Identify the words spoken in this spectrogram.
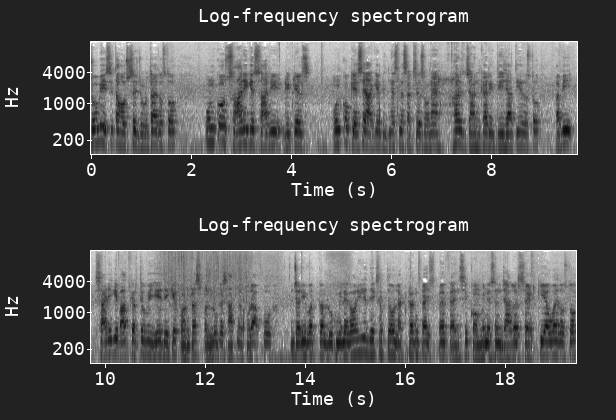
जो भी इसी हाउस से जुड़ता है दोस्तों, उनको सारी के सारी डिटेल्स उनको कैसे आगे बिज़नेस में सक्सेस होना है, हर जानकारी दी जाती है दोस्तों। अभी साड़ी की बात करते हुए ये देखिए कॉन्ट्रास्ट पल्लू के साथ में पूरा आपको जरी वर्क का लुक मिलेगा और ये देख सकते हो लटकन का इस पर फैंसी कॉम्बिनेशन झालर सेट किया हुआ है दोस्तों।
